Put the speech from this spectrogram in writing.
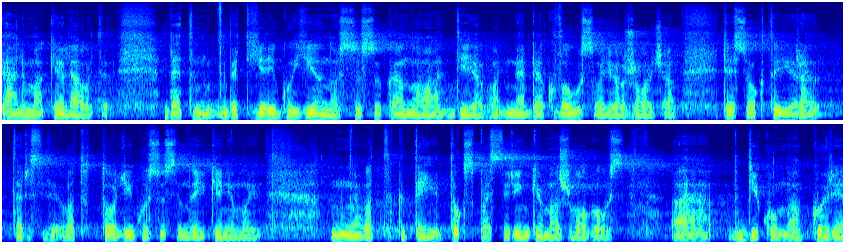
galima keliauti. Bet, bet jeigu jie nusisuka nuo Dievo, nebeklauso jo žodžio, tiesiog tai yra tarsi vat, to lygų susinaikinimui. Mm, Vat, tai toks pasirinkimas žmogaus dykuma, kuri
